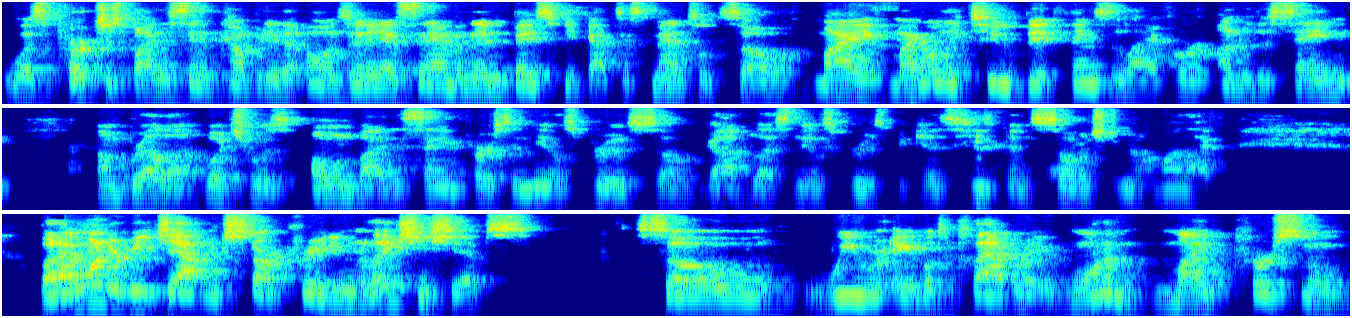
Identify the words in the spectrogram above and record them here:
was purchased by the same company that owns NASM and then basically got dismantled. So my my only two big things in life were under the same umbrella, which was owned by the same person, Neil Spruce. So God bless Neil Spruce because he's been so instrumental in my life. But I wanted to reach out and start creating relationships. So we were able to collaborate. One of my personal,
